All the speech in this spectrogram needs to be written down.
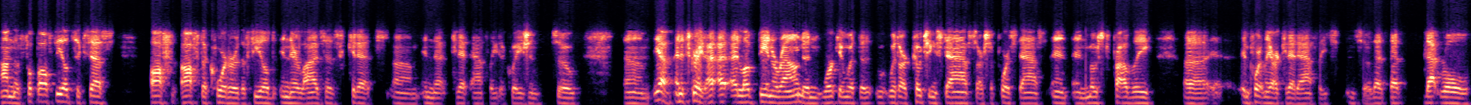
on the football field, success off off the court or the field in their lives as cadets um, in that cadet athlete equation. So um, yeah, and it's great. I, I, love being around and working with the with our coaching staffs, our support staffs, and and most probably uh, importantly our cadet athletes. And so that that that role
